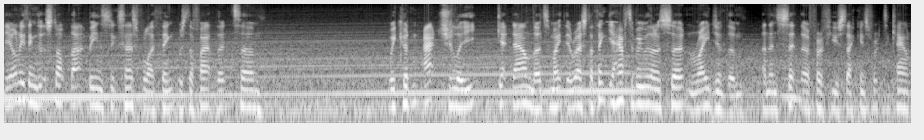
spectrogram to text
The only thing that stopped that being successful, I think, was the fact that um, we couldn't actually get down there to make the arrest. I think you have to be within a certain range of them and then sit there for a few seconds for it to count,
